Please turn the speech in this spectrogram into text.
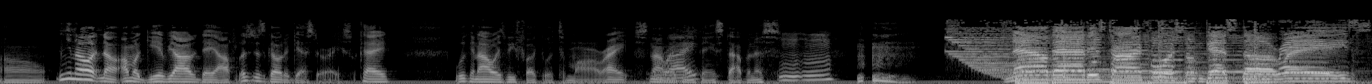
Um you know what? No i'm gonna give y'all the day off. Let's just go to guest the race okay? We can always be fucked with tomorrow right? It's not like anything's stopping us. Now that it's time for some guest the race.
